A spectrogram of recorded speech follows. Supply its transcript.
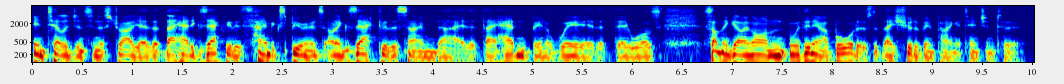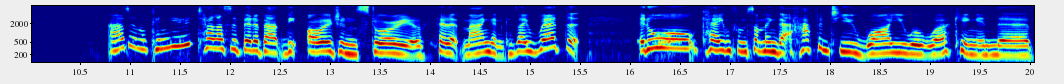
intelligence in Australia that they had exactly the same experience on exactly the same day, that they hadn't been aware that there was something going on within our borders that they should have been paying attention to. Adam, can you tell us a bit about the origin story of Philip Mangan? Because I read that it all came from something that happened to you while you were working in the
